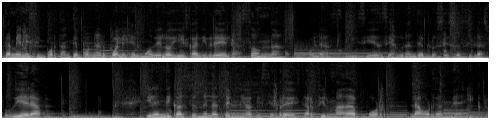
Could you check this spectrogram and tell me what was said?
También es importante poner cuál es el modelo y el calibre de la sonda o las incidencias durante el proceso si las hubiera. Y la indicación de la técnica que siempre debe estar firmada por la orden médica.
